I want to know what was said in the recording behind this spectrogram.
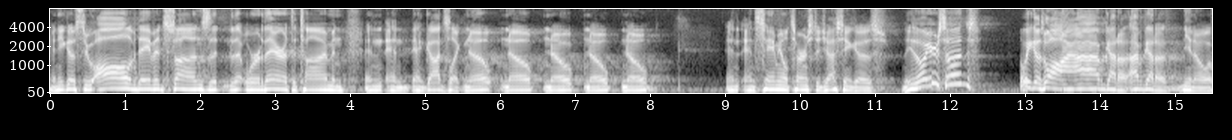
And he goes through all of David's sons that, that were there at the time, and, and, and, and God's like, no, no, no, no, no. And, and Samuel turns to Jesse and goes, These all your sons? Well, he goes, Well, I, have got a, I've got a, you know, a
